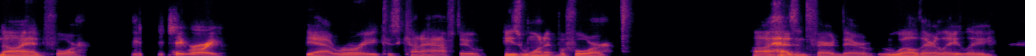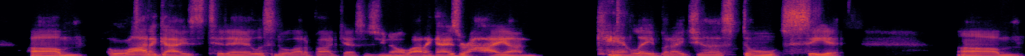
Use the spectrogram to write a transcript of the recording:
No, I had four. You, you take Rory. Yeah, Rory, because kind of have to. He's won it before. Uh, hasn't fared there well there lately. Um, a lot of guys today, I listen to a lot of podcasts, as you know, a lot of guys are high on Cantlay, but I just don't see it. Um,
